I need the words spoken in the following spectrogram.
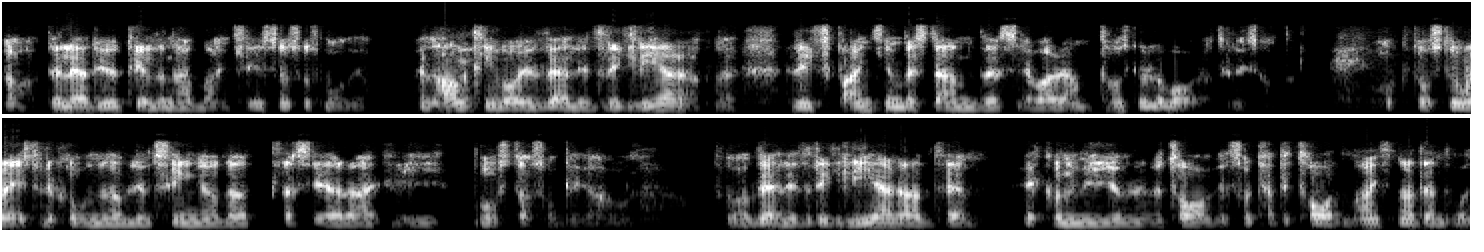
ja, det ledde ju till den här bankkrisen så småningom. Men allting var ju väldigt reglerat när Riksbanken bestämde sig vad räntan skulle vara till exempel. Och de stora institutionerna blev tvingade att placera i bostadsobligationer. Det var en väldigt reglerad eh, ekonomi överhuvudtaget så kapitalmarknaden, det var,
